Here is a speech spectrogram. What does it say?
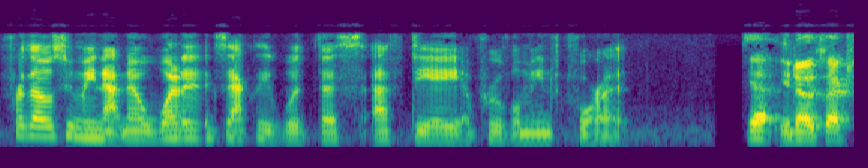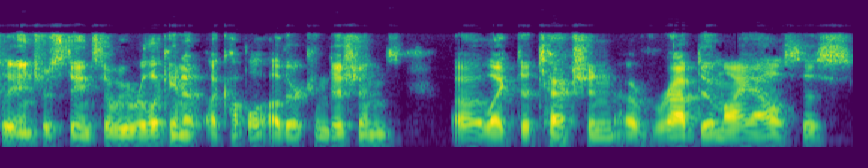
for those who may not know, what exactly would this FDA approval mean for it? Yeah, you know, it's actually interesting. So we were looking at a couple other conditions, uh, like detection of rhabdomyolysis,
